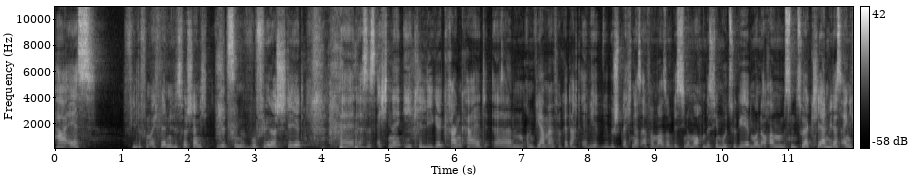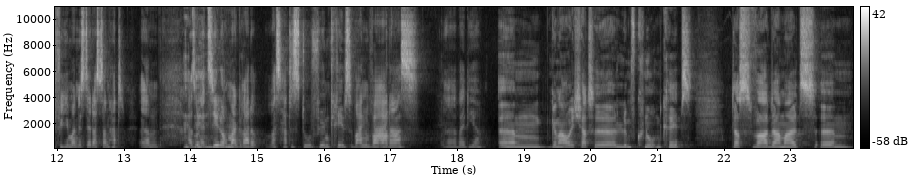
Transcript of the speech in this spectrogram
HS, Viele von euch werden höchstwahrscheinlich wissen, wofür das steht. Äh, das ist echt eine ekelige Krankheit. Ähm, und wir haben einfach gedacht, ey, wir, wir, besprechen das einfach mal so ein bisschen, um auch ein bisschen Mut zu geben und auch ein bisschen zu erklären, wie das eigentlich für jemanden ist, der das dann hat. Ähm, also erzähl doch mal gerade, was hattest du für einen Krebs? Wann war das äh, bei dir? Ähm, genau, ich hatte Lymphknotenkrebs. Das war damals ähm,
